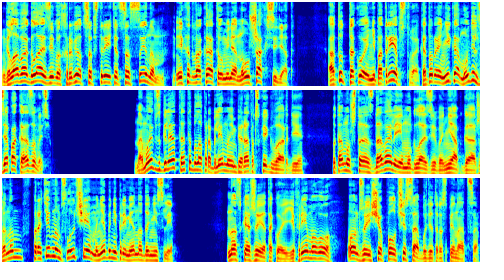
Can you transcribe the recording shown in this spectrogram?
Глава Глазьевых рвется встретиться с сыном, их адвокаты у меня на ушах сидят. А тут такое непотребство, которое никому нельзя показывать. На мой взгляд, это была проблема императорской гвардии, потому что сдавали ему Глазьева необгаженным, в противном случае мне бы непременно донесли. Но скажи я такое Ефремову, он же еще полчаса будет распинаться.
